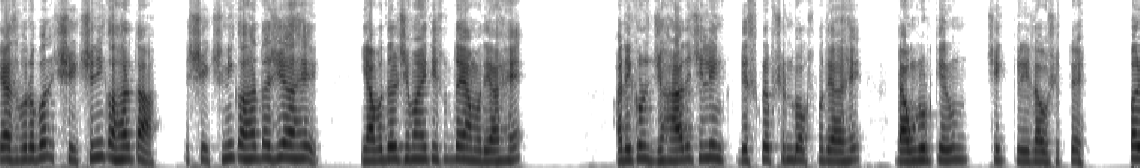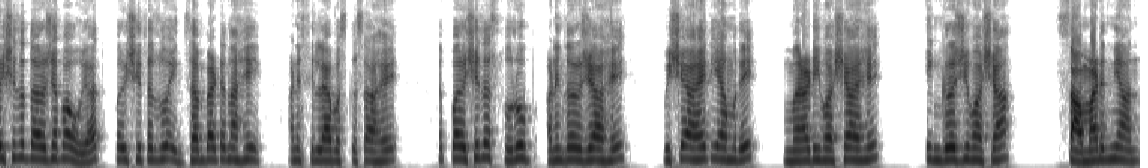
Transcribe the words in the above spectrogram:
त्याचबरोबर शैक्षणिक अर्हता. शैक्षणिक अर्हता जी आहे याबद्दलची माहिती सुद्धा यामध्ये आहे. अधिकृत जाहिरातीची लिंक डिस्क्रिप्शन बॉक्समध्ये आहे. डाउनलोड करून चेक केली जाऊ शकते. परीक्षेचा दर्जा पाहूयात. परीक्षेचा जो एक्झाम पॅटर्न आहे आणि सिलेबस कसा आहे तर परीक्षेचं स्वरूप आणि दर्जा आहे विषय आहेत यामध्ये मराठी भाषा आहे इंग्रजी भाषा सामान्य ज्ञान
